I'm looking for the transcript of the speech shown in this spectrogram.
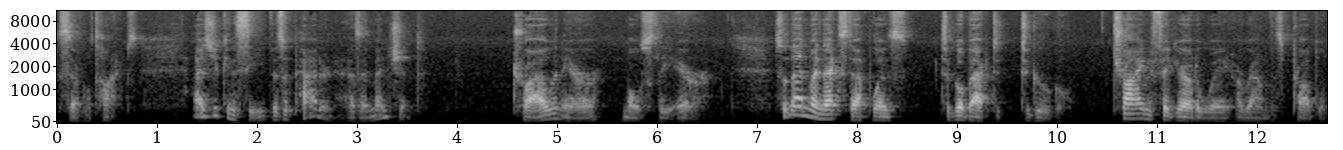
several times. As you can see, there's a pattern, as I mentioned. Trial and error, mostly error. So then my next step was to go back to, to Google, try and figure out a way around this problem.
